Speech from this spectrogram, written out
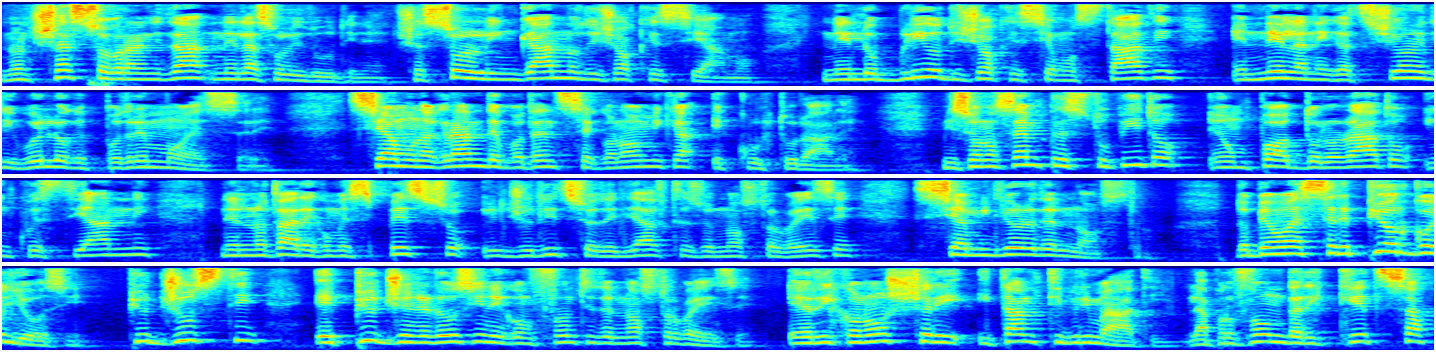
Non c'è sovranità nella solitudine, c'è solo l'inganno di ciò che siamo, nell'oblio di ciò che siamo stati e nella negazione di quello che potremmo essere. Siamo una grande potenza economica e culturale. Mi sono sempre stupito e un po' addolorato in questi anni nel notare come spesso il giudizio degli altri sul nostro paese sia migliore del nostro. Dobbiamo essere più orgogliosi, più giusti e più generosi nei confronti del nostro paese e riconoscere i tanti primati, la profonda ricchezza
